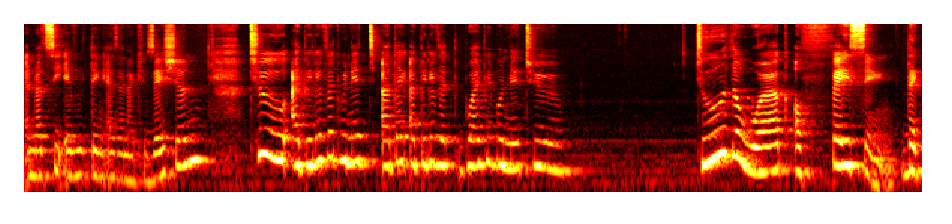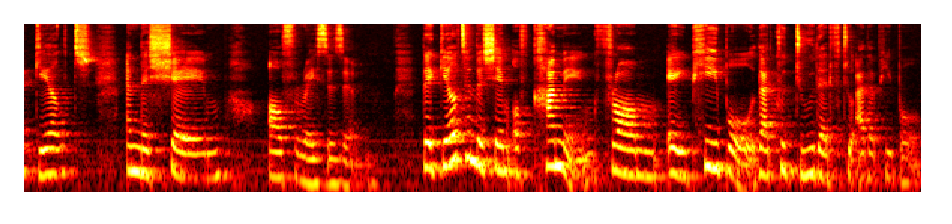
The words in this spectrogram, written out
and not see everything as an accusation. Two, I believe that we need. I think I believe that white people need to do the work of facing the guilt and the shame of racism the guilt and the shame of coming from a people that could do that to other people.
